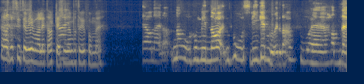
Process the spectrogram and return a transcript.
ja, det syns jo vi var litt artig, så det måtte vi få med. Ja, nei da. Nå, hun, min, nå, hun svigermor, da, hun eh, hadde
